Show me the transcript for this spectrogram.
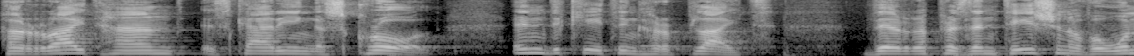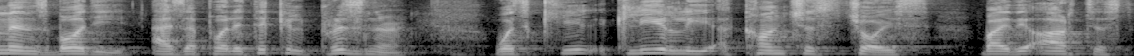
Her right hand is carrying a scroll indicating her plight. Their representation of a woman's body as a political prisoner was cle- clearly a conscious choice by the artist,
